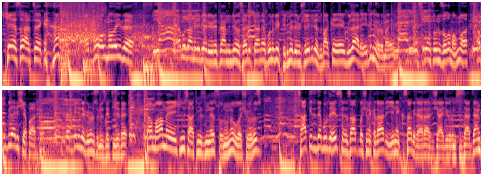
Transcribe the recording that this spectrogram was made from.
Kes artık. Bu olmalıydı. Ya buradan beni bir yönetmen dinliyorsa lütfen bunu bir filme dönüştürebiliriz. Bak güzel bilmiyorum. Sponsorunuz olamam ama bu güzel iş yapar. Beni de görürsünüz neticede. Tamam ikinci saatimizin de sonuna ulaşıyoruz. Saat 7'de buradayız. Saat başına kadar yine kısa bir ara rica ediyorum sizlerden.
